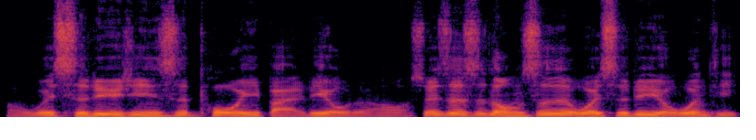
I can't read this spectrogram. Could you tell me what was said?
啊，维持率已经是破一百六了哈，所以这是融资维持率有问题。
